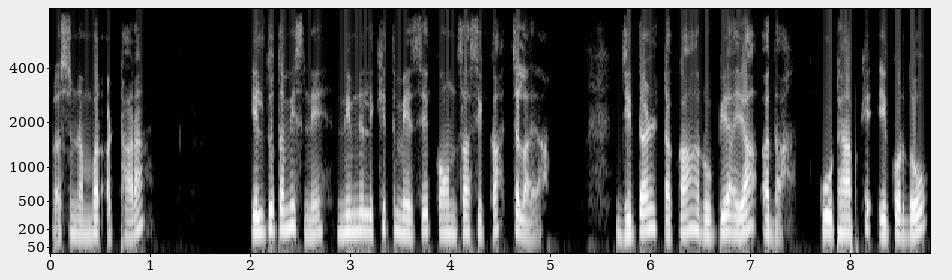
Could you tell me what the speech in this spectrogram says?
प्रश्न नंबर 18 इल्तुतमिश ने निम्नलिखित में से कौन सा सिक्का चलाया? जीतल, टका, रुपया या अदा? कूट है आपके, एक और दो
